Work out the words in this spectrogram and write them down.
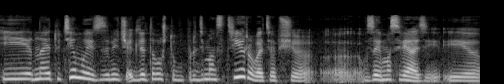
И на эту тему для того, чтобы продемонстрировать вообще э, взаимосвязи и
